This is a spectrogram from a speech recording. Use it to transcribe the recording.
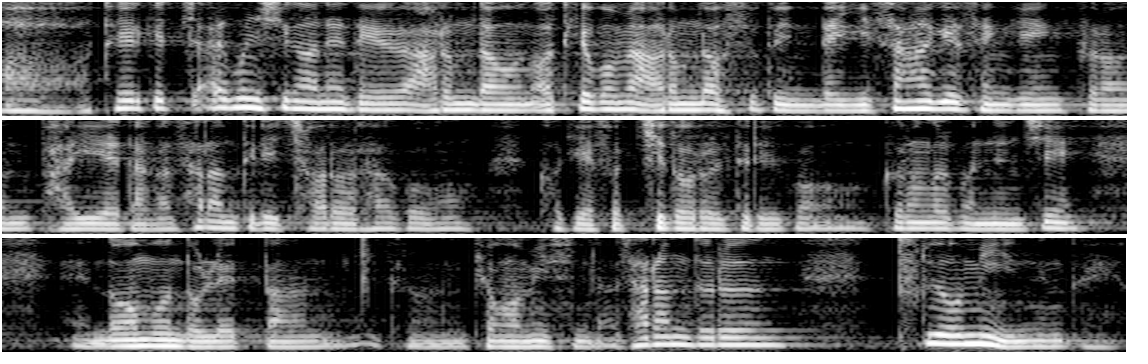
아, 어떻게 이렇게 짧은 시간에 대해 아름다운, 어떻게 보면 아름다울 수도 있는데 이상하게 생긴 그런 바위에다가 사람들이 절을 하고 거기에서 기도를 드리고 그런 걸 봤는지 너무 놀랬던 그런 경험이 있습니다. 사람들은 두려움이 있는 거예요.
